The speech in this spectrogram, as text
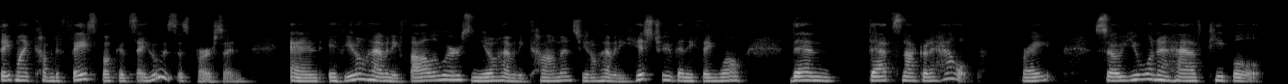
they might come to facebook and say who is this person and if you don't have any followers and you don't have any comments, you don't have any history of anything, well, then that's not going to help, right? So you want to have people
